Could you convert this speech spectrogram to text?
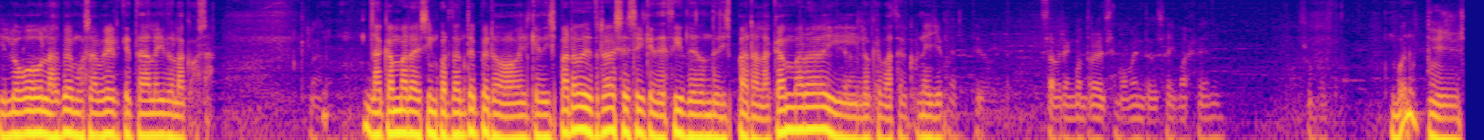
Y luego las vemos a ver qué tal ha ido la cosa. La cámara es importante, pero el que dispara detrás es el que decide dónde dispara la cámara y lo que va a hacer con ello. Saber encontrar ese momento, esa imagen, por supuesto. Bueno, pues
